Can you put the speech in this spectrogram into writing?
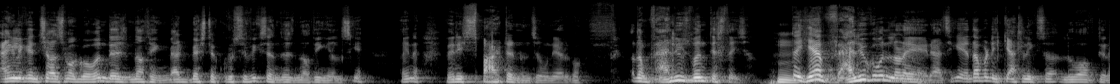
एङ्ग्लिकन चर्चमा गयो भने there is nothing that best a crucifix and there is nothing else के होइन? भेरी स्पार्टन हुन्छ उनीहरूको। अन्त भ्याल्युज पनि त्यस्तै छ। त यहाँ भ्याल्युको पनि लडाइँ आइरहेको छ कि यतापट्टि क्याथोलिक छ लुअफतिर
